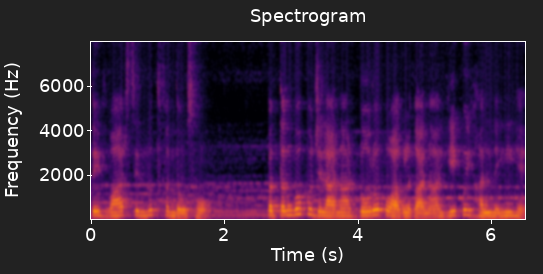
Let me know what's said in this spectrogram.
त्यौहार से लुत्फानंदोज हों। पतंगों को जलाना, डोरों को आग लगाना, ये कोई हल नहीं है।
